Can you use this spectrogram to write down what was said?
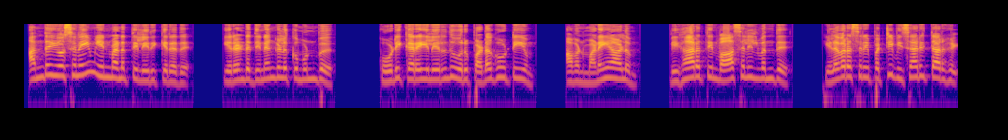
அந்த யோசனையும் என் மனத்தில் இருக்கிறது. இரண்டு தினங்களுக்கு முன்பு கோடிக்கரையிலிருந்து ஒரு படகோட்டியும் அவன் மனையாளும் விகாரத்தின் வாசலில் வந்து இளவரசரை பற்றி விசாரித்தார்கள்.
